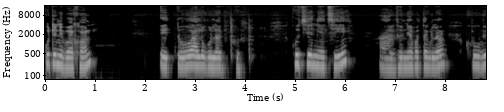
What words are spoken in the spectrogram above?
কুটে নিব এখন। এই তো আলুগুলা কুচিয়ে নিয়েছি আর ধনিয়া পাতাগুলো খুবই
